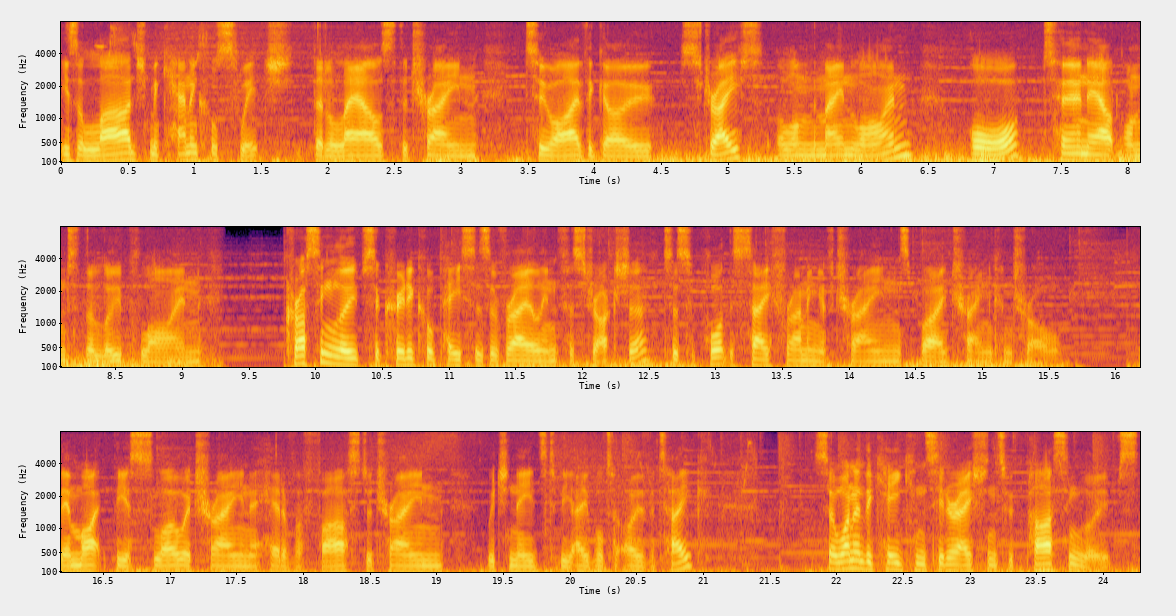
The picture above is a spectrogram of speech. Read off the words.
is a large mechanical switch that allows the train to either go straight along the main line or turn out onto the loop line. Crossing loops are critical pieces of rail infrastructure to support the safe running of trains by train control. There might be a slower train ahead of a faster train which needs to be able to overtake so one of the key considerations with passing loops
